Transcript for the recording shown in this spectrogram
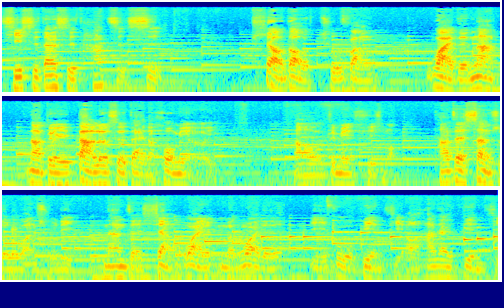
其实当时他只是跳到厨房外的那那堆大垃圾袋的后面而已。然后这边写什么？他在上锁的碗橱里拿着向外门外的一副便捷哦，他在便捷。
